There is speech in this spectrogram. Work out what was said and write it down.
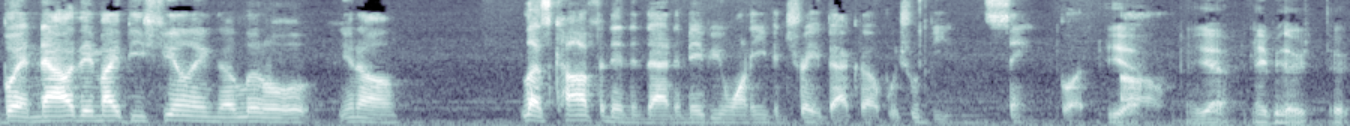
But now they might be feeling a little, you know, less confident in that and maybe want to even trade back up, which would be insane. But Yeah, um, yeah. Maybe they're, they're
